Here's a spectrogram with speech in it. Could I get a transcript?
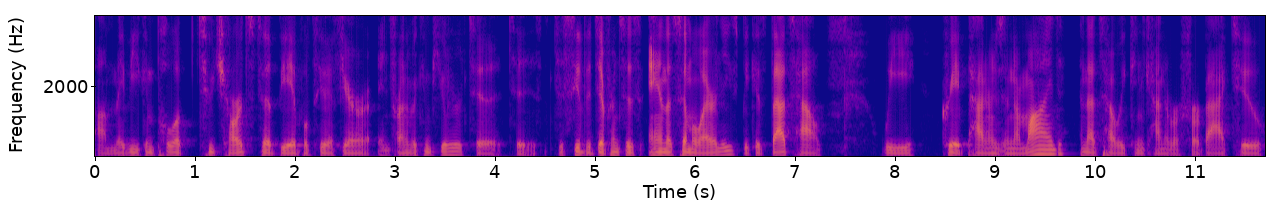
Um, maybe you can pull up two charts to be able to, if you're in front of a computer, to to to see the differences and the similarities, because that's how we create patterns in our mind, and that's how we can kind of refer back to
